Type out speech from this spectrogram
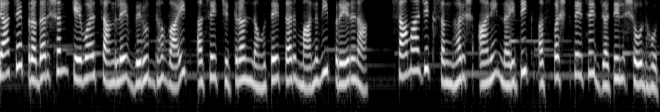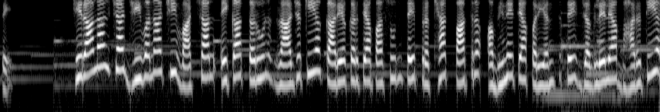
त्याचे प्रदर्शन केवळ चांगले विरुद्ध वाईट असे चित्रण नव्हते तर मानवी प्रेरणा सामाजिक संघर्ष आणि नैतिक अस्पष्टतेचे जटिल शोध होते. हिरालालच्या जीवनाची वाटचाल एका तरुण राजकीय कार्यकर्त्यापासून ते प्रख्यात पात्र अभिनेत्यापर्यंत ते जगलेल्या भारतीय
